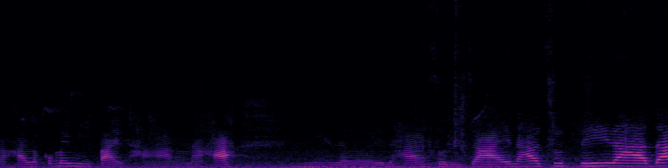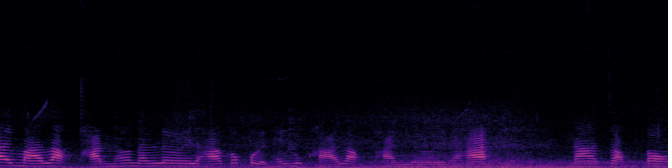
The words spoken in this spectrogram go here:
นะคะ แล้วก็ไม่มีปลายทางนะคะนี่เลยนะคะสนใจนะคะชุดนี้นะคะได้มาหลักพันเท่านั้นเลยนะคะ ก็เปิดให้ลูกค้าหลักพันเลยนะคะน่าจับต้อง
